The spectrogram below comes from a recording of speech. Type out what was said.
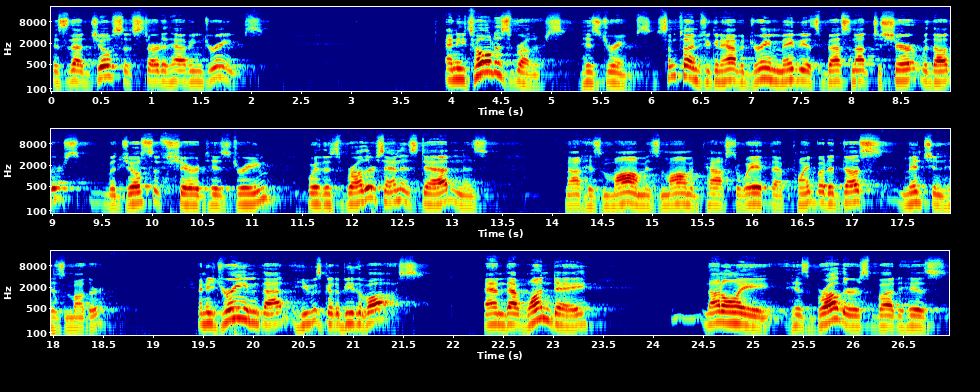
is that Joseph started having dreams. And he told his brothers his dreams. Sometimes you can have a dream, maybe it's best not to share it with others, but Joseph shared his dream with his brothers and his dad and his not his mom. His mom had passed away at that point, but it does mention his mother. And he dreamed that he was going to be the boss. And that one day, not only his brothers, but his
